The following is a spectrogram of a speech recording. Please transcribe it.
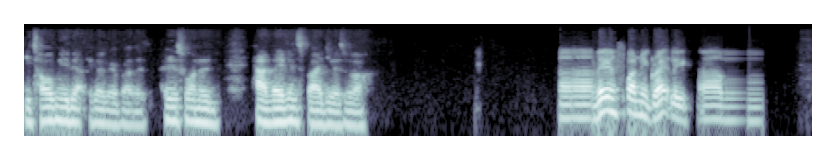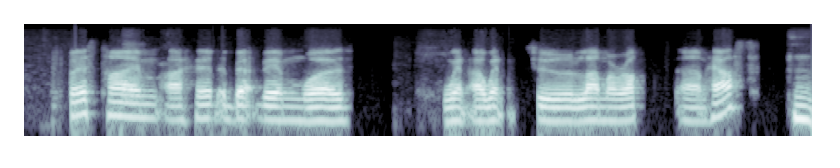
you told me about the Go Go Brothers. I just wanted how they've inspired you as well. Uh, they inspired me greatly. Um, first time I heard about them was when I went to Lama Rock's um, house, Hmm.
